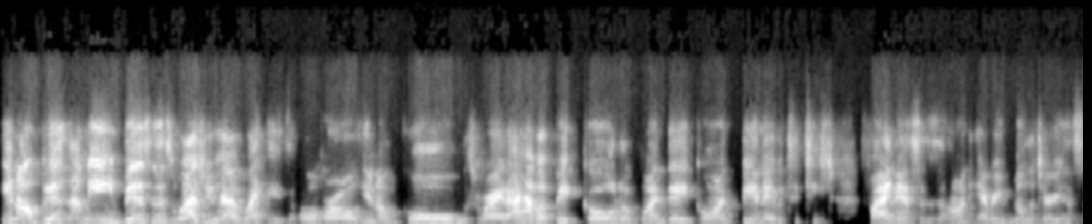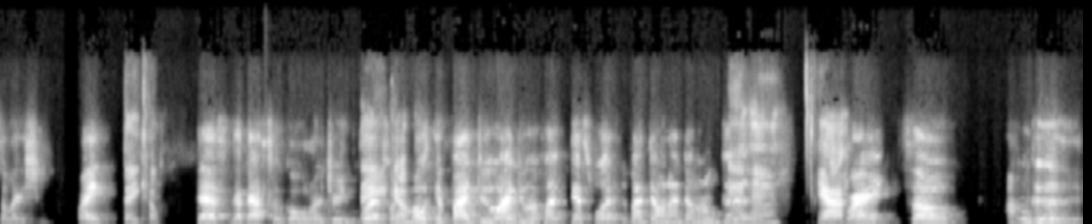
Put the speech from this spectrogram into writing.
you know, business. I mean, business wise, you have like these overall, you know, goals, right? I have a big goal of one day going, being able to teach finances on every military installation, right? There you go that's that, that's a goal or a dream. But for go. the most, if I do, I do. If I guess what? If I don't, I don't. I'm good. Mm-hmm. Yeah. Right. So I'm good.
